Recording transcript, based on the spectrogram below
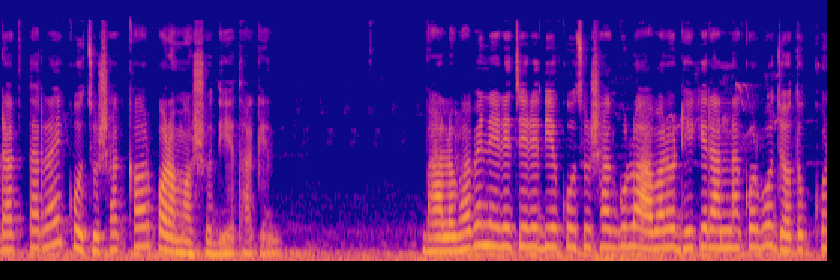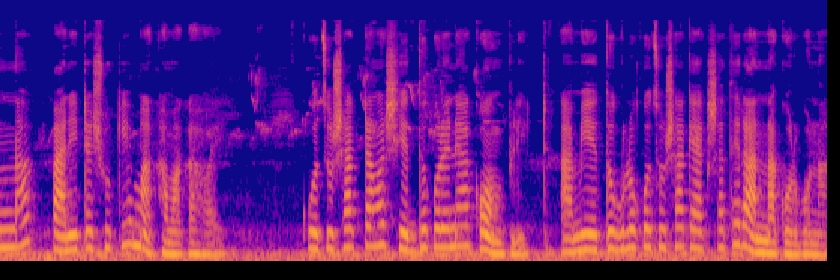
ডাক্তাররাই কচু শাক খাওয়ার পরামর্শ দিয়ে থাকেন। ভালোভাবে নেড়ে চেড়ে দিয়ে কচু শাকগুলো আবারও ঢেকে রান্না করব যতক্ষণ না পানিটা শুকিয়ে মাখা মাখা হয়। কচু শাকটা আমার সেদ্ধ করে নেওয়া কমপ্লিট। আমি এতগুলো কচু শাক একসাথে রান্না করব না।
